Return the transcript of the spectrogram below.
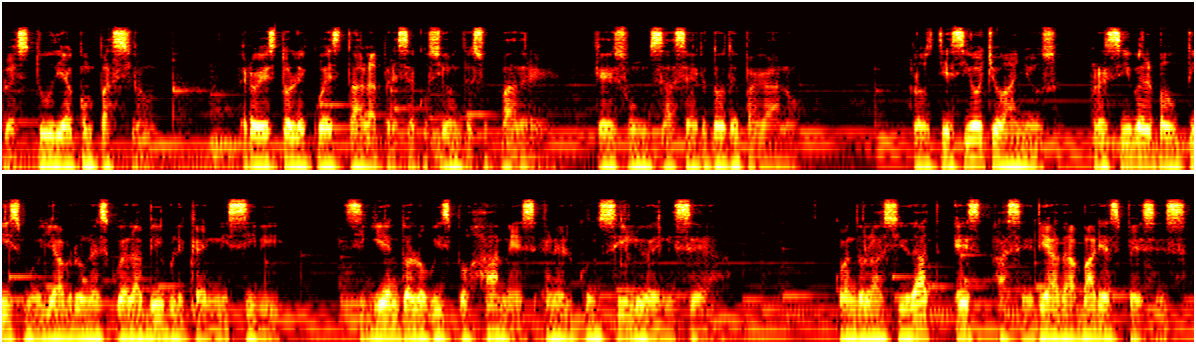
lo estudia con pasión, pero esto le cuesta la persecución de su padre, que es un sacerdote pagano. A los 18 años, recibe el bautismo y abre una escuela bíblica en Nisibi, siguiendo al obispo James en el concilio de Nicea. Cuando la ciudad es asediada varias veces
